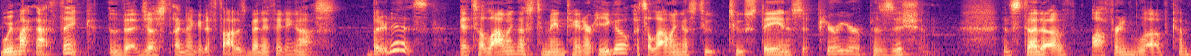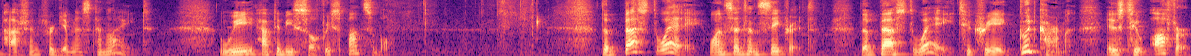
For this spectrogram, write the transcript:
We might not think that just a negative thought is benefiting us, but it is. It's allowing us to maintain our ego. It's allowing us to, to stay in a superior position instead of offering love, compassion, forgiveness, and light. We have to be self-responsible. The best way, one sentence secret, the best way to create good karma is to offer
